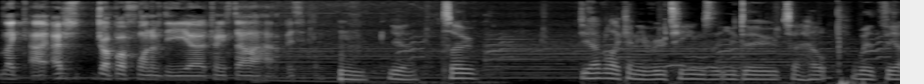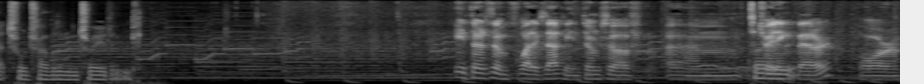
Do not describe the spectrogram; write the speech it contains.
like I, I just drop off one of the uh, training style I have basically. Mm, yeah. So, do you have like any routines that you do to help with the actual traveling and trading? In terms of what exactly? In terms of um, so, trading better, or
